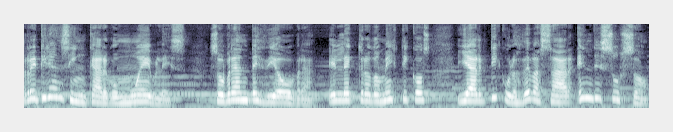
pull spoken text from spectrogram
Retiran sin cargo muebles, sobrantes de obra, electrodomésticos y artículos de bazar en desuso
